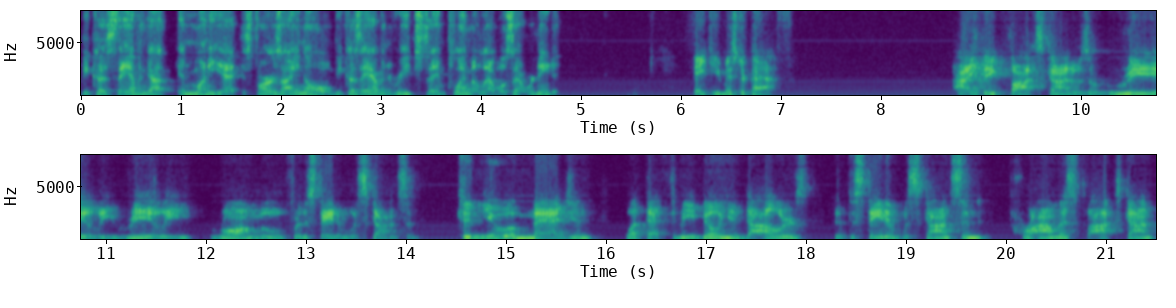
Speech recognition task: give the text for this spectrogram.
because they haven't got in money yet, as far as I know, because they haven't reached the employment levels that were needed. Thank you. Mr. Pfaff. I think Foxconn was a really, really wrong move for the state of Wisconsin. Can you imagine what that $3 billion that the state of Wisconsin promised Foxconn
